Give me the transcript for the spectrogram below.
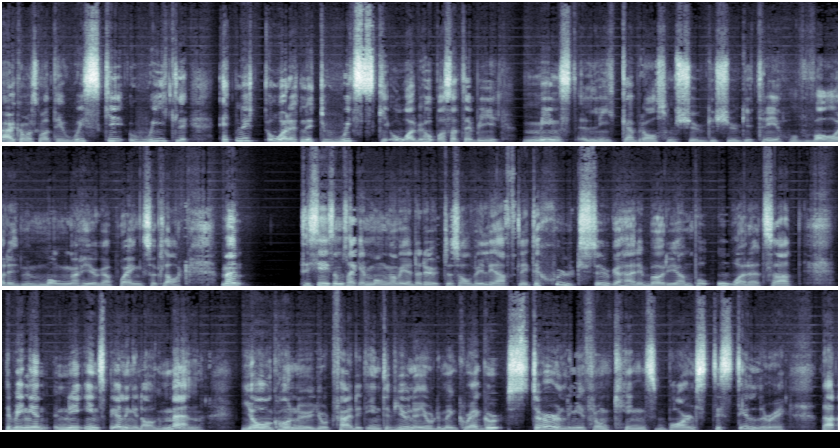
Välkomna ska vara till Whiskey Weekly. Ett nytt år, ett nytt whiskyår. Vi hoppas att det blir minst lika bra som 2023 har varit med många höga poäng såklart. Men precis som säkert många av er där ute så har vi haft lite sjukstuga här i början på året så att det blir ingen ny inspelning idag. Men jag har nu gjort färdigt intervjun jag gjorde med Gregor Sterling från Kings Barnes Distillery. Det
